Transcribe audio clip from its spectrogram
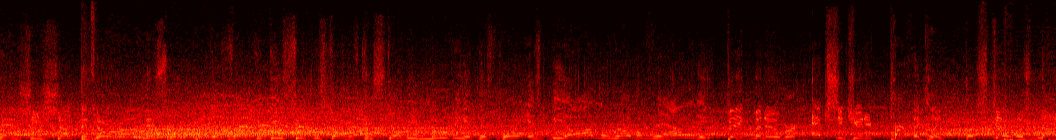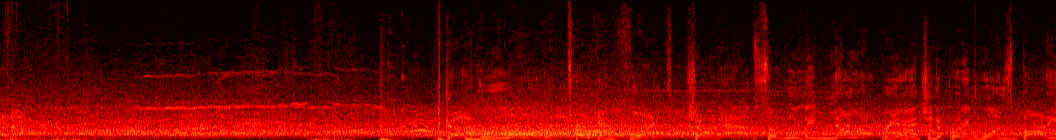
Can she shut the door on this one. But the fact that these superstars can still be moving at this point is beyond the realm of reality. Big maneuver, executed perfectly, but still was not enough. Absolutely no apprehension to putting one's body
